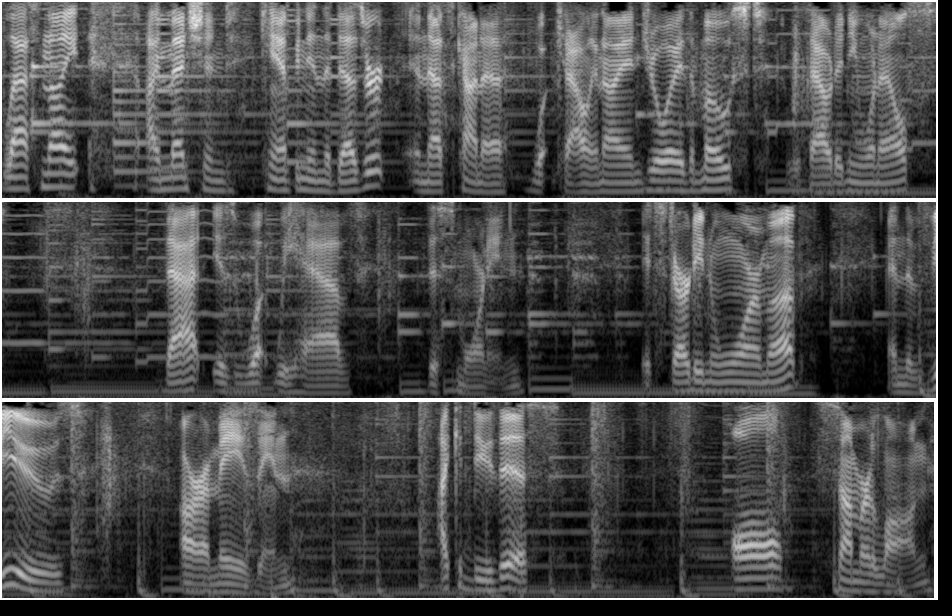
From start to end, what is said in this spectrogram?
Last night, I mentioned camping in the desert, and that's kind of what Callie and I enjoy the most without anyone else. That is what we have this morning. It's starting to warm up, and the views are amazing. I could do this all summer long,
